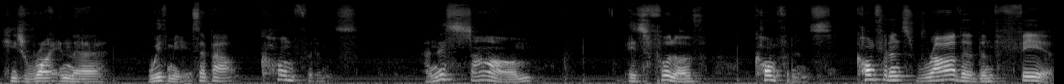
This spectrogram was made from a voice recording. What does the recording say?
he's right in there with me. It's about confidence. And this psalm is full of confidence. Confidence rather than fear.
